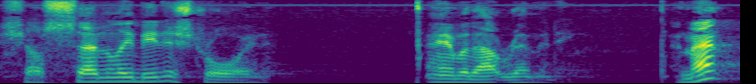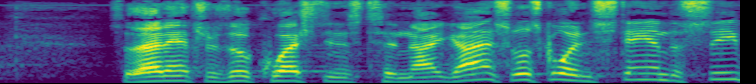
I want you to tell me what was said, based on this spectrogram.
shall suddenly be destroyed, and without remedy. Amen? So that answers those questions tonight, guys. So let's go ahead and stand this evening.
